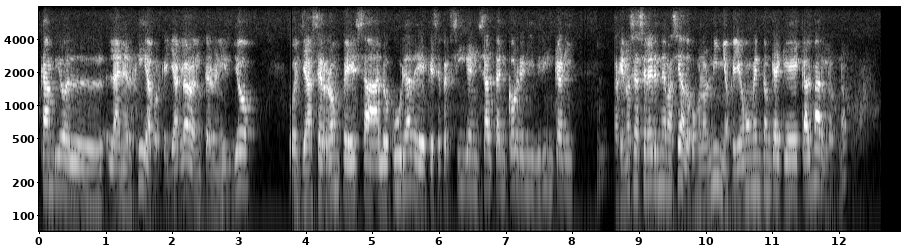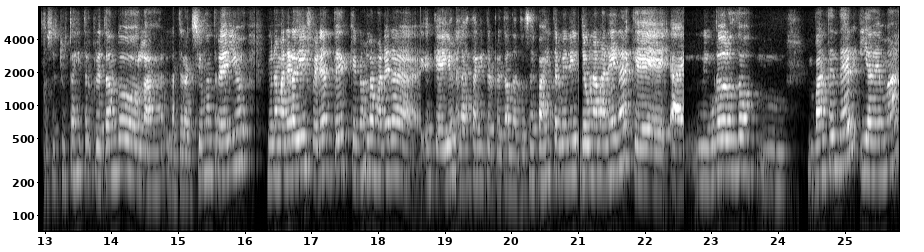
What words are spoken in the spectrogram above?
cambio el, la energía, porque ya claro, al intervenir yo, pues ya se rompe esa locura de que se persiguen y saltan y corren y brincan y para que no se aceleren demasiado, como los niños, que llega un momento en que hay que calmarlos, ¿no? Entonces tú estás interpretando la, interacción entre ellos de una manera diferente que no es la manera en que ellos la están interpretando. Entonces vas a intervenir de una manera que ninguno de los dos mm, va a entender y además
